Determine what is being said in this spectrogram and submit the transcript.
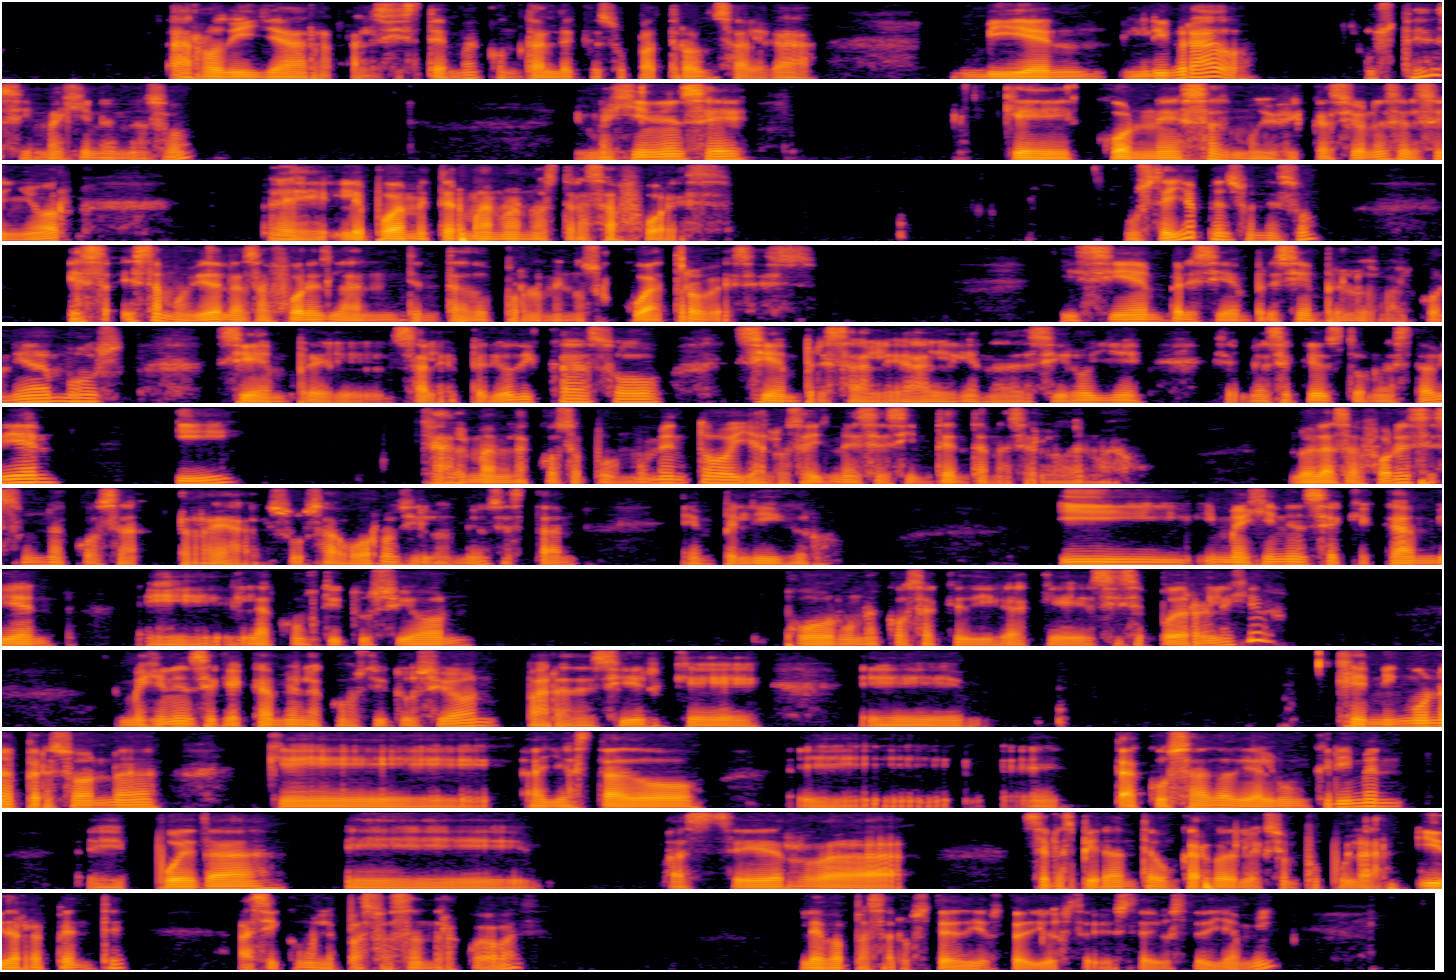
arrodillar al sistema con tal de que su patrón salga bien librado. ¿Ustedes se imaginan eso? Imagínense que con esas modificaciones el Señor eh, le pueda meter mano a nuestras afores. ¿Usted ya pensó en eso? esta movida de las afores la han intentado por lo menos cuatro veces. Y siempre, siempre, siempre los balconeamos, siempre sale el periodicazo, siempre sale alguien a decir, oye, se me hace que esto no está bien, y calman la cosa por un momento y a los seis meses intentan hacerlo de nuevo. Lo de las afores es una cosa real, sus ahorros y los míos están en peligro. Y imagínense que cambien eh, la constitución por una cosa que diga que sí se puede reelegir. Imagínense que cambien la constitución para decir que, eh, que ninguna persona que haya estado eh, acusada de algún crimen eh, pueda eh, hacer, ah, ser aspirante a un cargo de elección popular. Y de repente, así como le pasó a Sandra Cuevas, le va a pasar a usted y a usted y a usted y a usted y a usted y a mí.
